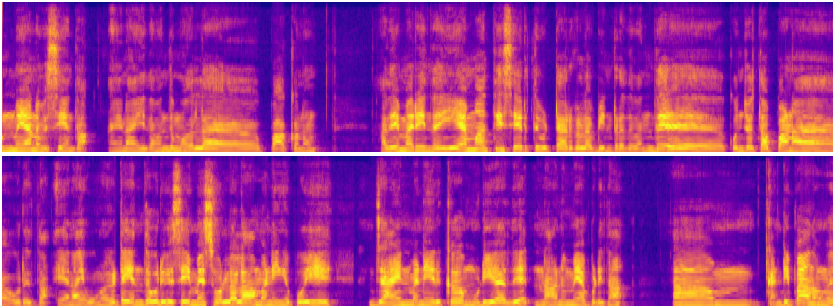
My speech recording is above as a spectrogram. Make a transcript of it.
உண்மையான விஷயந்தான் ஏன்னா இதை வந்து முதல்ல பார்க்கணும். அதே மாதிரி இந்த ஏமாற்றி சேர்த்து விட்டார்கள் அப்படின்றது வந்து கொஞ்சம் தப்பான ஒரு இதுதான் ஏன்னா உங்கள்கிட்ட எந்த ஒரு விஷயமே சொல்லலாமல் நீங்கள் போய் ஜாயின் பண்ணியிருக்க முடியாது. நானுமே அப்படி தான் கண்டிப்பாக அவங்க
